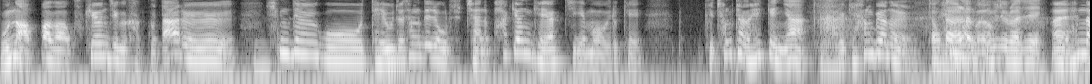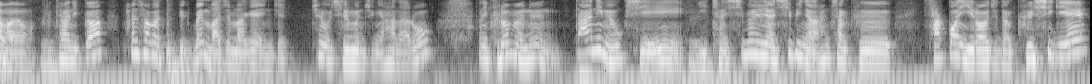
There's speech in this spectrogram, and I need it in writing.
어느 아빠가 국회의원직을 갖고 딸을 힘들고 대우도 상대적으로 좋지 않은 파견 계약직에 뭐 이렇게 그 청탁을 했겠냐 이렇게 항변을 봐요. 정규직으로 하지. 네, 했나 봐요. 그렇게 하니까 판사가 맨 마지막에 이제 최후 질문 중에 하나로 아니 그러면은 따님이 혹시 2011년 12년 한창 그 사건이 이루어지던 그 시기에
